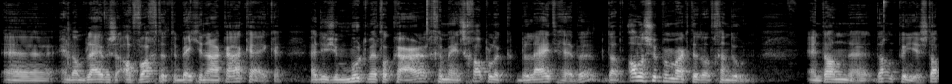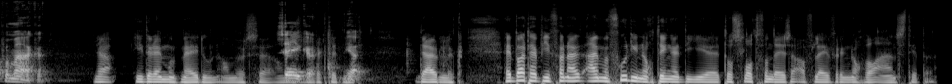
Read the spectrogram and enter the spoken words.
Uh, en dan blijven ze afwachtend een beetje naar elkaar kijken. dus je moet met elkaar gemeenschappelijk beleid hebben dat alle supermarkten dat gaan doen. En dan, uh, dan kun je stappen maken. Ja, iedereen moet meedoen, anders, uh, anders Zeker, werkt het niet. Ja. Duidelijk. Hey Bart, heb je vanuit I'm a Foodie nog dingen die je tot slot van deze aflevering nog wel aanstippen?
